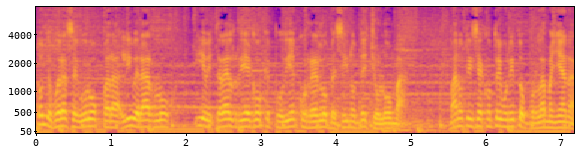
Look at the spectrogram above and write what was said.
donde fuera seguro para liberarlo y evitar el riesgo que podían correr los vecinos de Choloma. Más noticias con Tribunito por la mañana.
